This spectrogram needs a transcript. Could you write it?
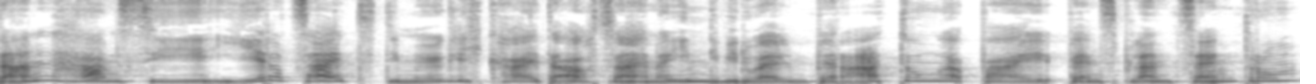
dann haben Sie jederzeit die Möglichkeit auch zu einer individuellen Beratung bei Benzplan Zentrum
